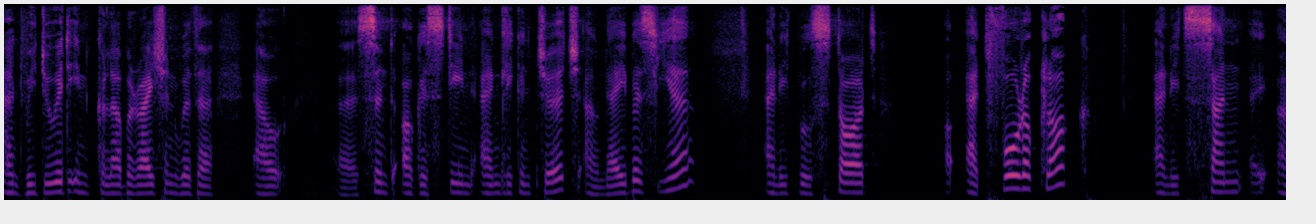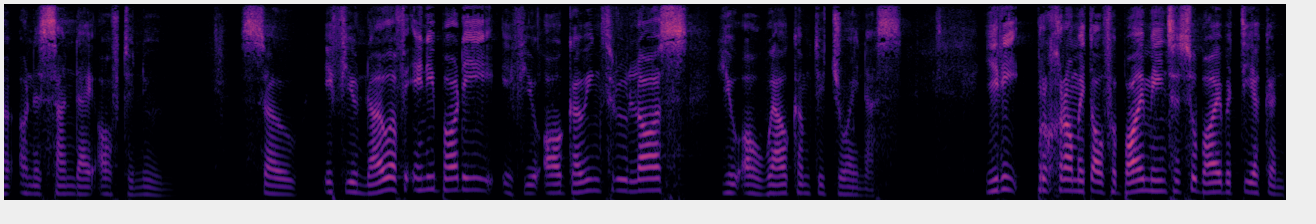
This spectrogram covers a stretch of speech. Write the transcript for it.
and we do it in collaboration with uh, our uh, St. Augustine Anglican Church, our neighbors here and it will start uh, at four o'clock, and it's sun uh, on a Sunday afternoon. So, if you know of anybody, if you are going through loss, you are welcome to join us. Hierdie program het al vir baie mense so baie beteken,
